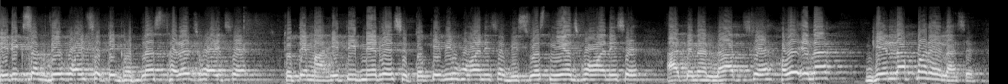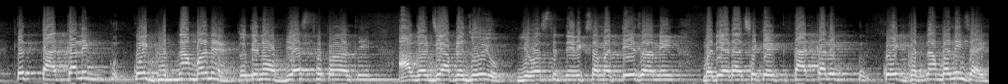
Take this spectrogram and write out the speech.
નિરીક્ષક જે હોય છે તે ઘટના સ્થળે જ હોય છે. તો તે માહિતી મેળવે છે તો કેવી હોવાની છે? વિશ્વસનીય જ હોવાની છે. આ તેના લાભ છે. હવે એના ગેરલાભ પણ રહેલા છે કે તાત્કાલિક કોઈ ઘટના બને તો તેનો અભ્યાસ થતો નથી. આગળ જે આપણે જોયું, વ્યવસ્થિત નિરીક્ષણમાં તે જ આની મર્યાદા છે કે તાત્કાલિક કોઈ ઘટના બની જાય.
